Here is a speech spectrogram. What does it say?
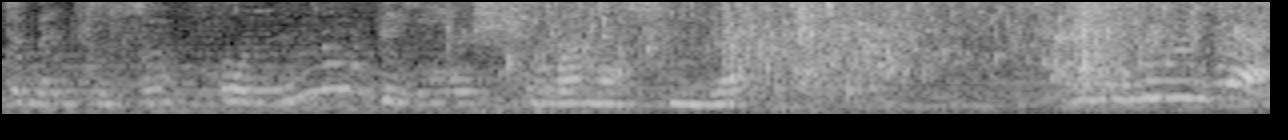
Te bénissons au nom de Yeshua Mashiach. Alléluia.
